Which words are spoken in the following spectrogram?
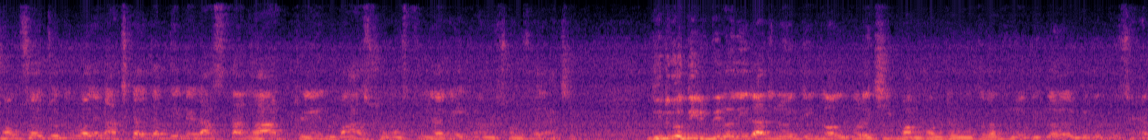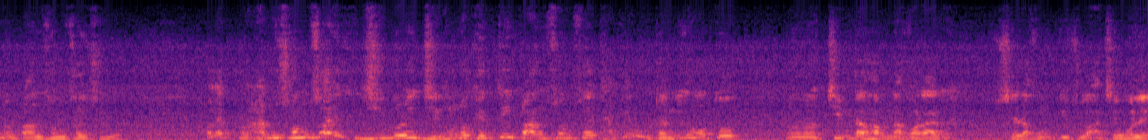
সংশয় যদি বলেন, আজকালকার দিনে রাস্তাঘাট, ট্রেন, বাস, সমস্ত জায়গায় প্রাণ সংশয় আছে। দীর্ঘদিন বিরোধী রাজনৈতিক দল করেছি, বামপন্থের মতো রাজনৈতিক দলের বিরুদ্ধে সেখানেও প্রাণ সংশয় ছিল। ফলে প্রাণ সংশয় জীবনের যে কোনো ক্ষেত্রেই প্রাণ সংশয় থাকে, ওটা নিয়ে অত চিন্তা ভাবনা করার সেরকম কিছু আছে বলে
